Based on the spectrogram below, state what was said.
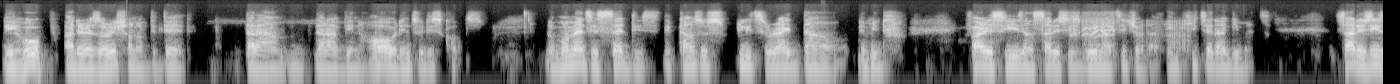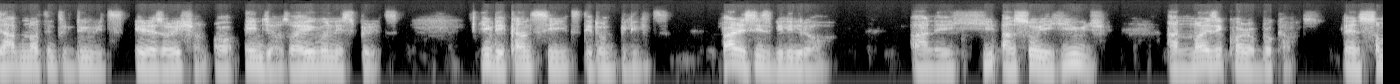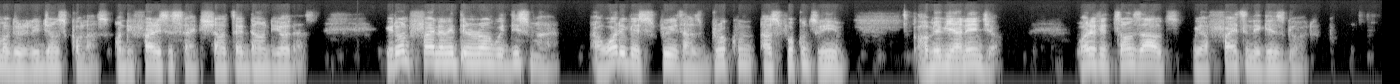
the hope and the resurrection of the dead, that I am that I've been hauled into this courts. The moment he said this, the council splits right down the middle. Pharisees and Sadducees going at each other in mm. heated arguments. Sadducees have nothing to do with a resurrection or angels or even a spirit. If they can't see it, they don't believe it. Pharisees believe it all. And, a, and so a huge and noisy quarrel broke out. Then some of the religion scholars on the Pharisee side shouted down the others, You don't find anything wrong with this man. And what if a spirit has broken has spoken to him? Or maybe an angel? What if it turns out we are fighting against God?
